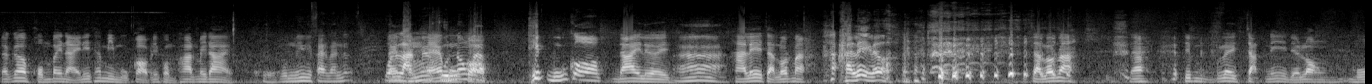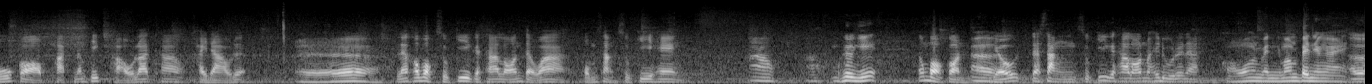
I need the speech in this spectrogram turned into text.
แล้วก็ผมไปไหนนี่ถ้ามีหมูกรอบนี่ผมพลาดไม่ได้โอ้โหคุณไม่มีแฟนมันวันหลังแฟนพันธุ์นะแท้คุณต้องหมูกรแบอบบทิปหมูกรอบได้เลยอ่าฮาเล่จัดรถมาหาเลขแล้วเหรอจัดรถมานะที่เลยจัดนี่เดี๋ยวลองหมูกรอบผัดน้ำพริกเผาราดข้าวไข่ดาวด้วย เออ แล้วเขาบอกสุกี้กระทะร้อนแต่ว่าผมสั่งสุกี้แห้ง อ้าวอ้าว คืออย่างนี้ต้องบอกก่อนเออ เดี๋ยวแต่สั่งสุกี้กระทะร้อนมาให้ดูด้วยนะอ๋อมันเป็นมันเป็นยังไง เออ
